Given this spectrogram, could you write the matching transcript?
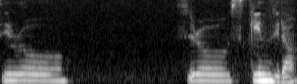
Zero zero skin gì đó.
